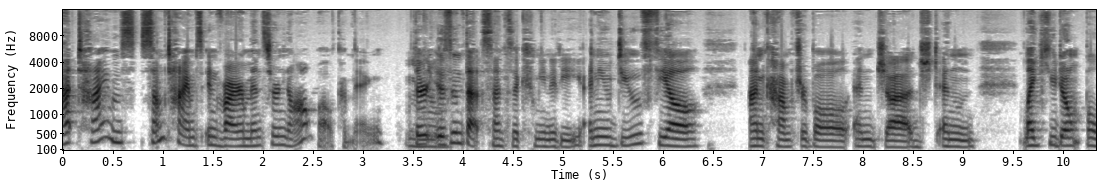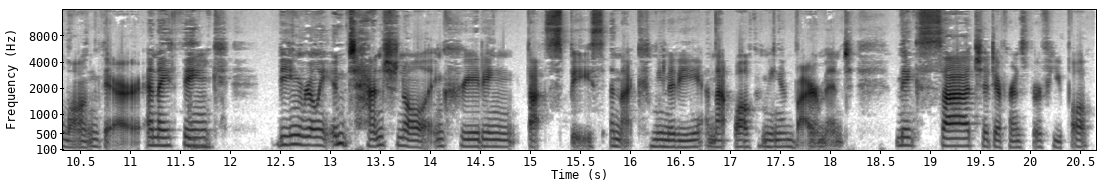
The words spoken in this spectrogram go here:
at times, sometimes environments are not welcoming. There mm-hmm. not that sense of community, and you do feel uncomfortable and judged and like you don't belong there. And I think. Mm-hmm. Being really intentional in creating that space and that community and that welcoming environment makes such a difference for people.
